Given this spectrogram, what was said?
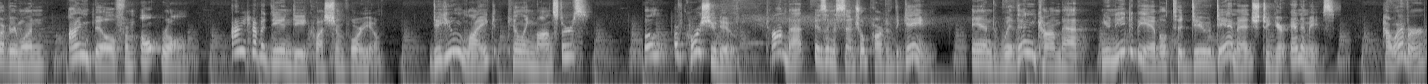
everyone, I'm Bill from Altrole. I have a D&D question for you. Do you like killing monsters? Well, of course you do. Combat is an essential part of the game. And within combat, you need to be able to do damage to your enemies. However,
